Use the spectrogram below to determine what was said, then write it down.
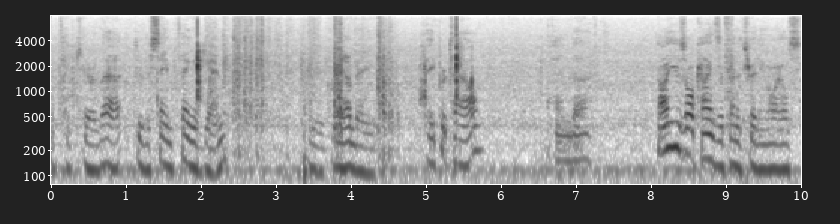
We'll take care of that. Do the same thing again. And grab a paper towel. And uh, I'll use all kinds of penetrating oils.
